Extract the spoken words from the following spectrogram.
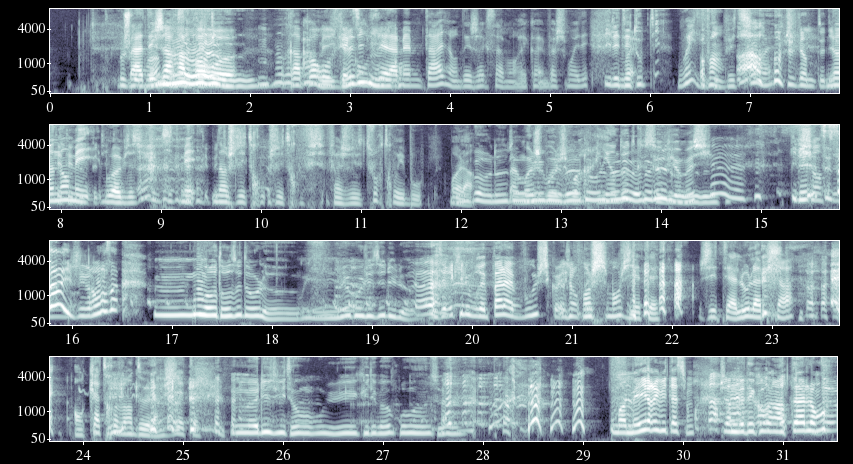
Bah, Bah, pas. déjà, Ouais. rapport, euh, Ah, rapport au il fait qu'on faisait la même taille, hein, déjà que ça m'aurait quand même vachement aidé. Il était Ouais. tout petit Ouais, il Enfin, était petit, ah, ouais. je viens de te dire. Non, qu'il non, mais petit. ouais, bien sûr, tout petite, mais non, petit. je l'ai trouvé, je l'ai trouvé, enfin, je l'ai toujours trouvé beau. Voilà. Bah, moi, je vois, je vois rien d'autre que ce vieux monsieur. Est- C'est ça, il fait vraiment ça. Moi, dans ce dos-là, il y a quoi, j'ai dit là. On dirait qu'il ouvrait pas la bouche quand chantait. Franchement, j'y étais. J'étais à l'Olympia en 82, là, j'y étais. À 18 ans, j'ai quitté ma. Ma meilleure imitation. Je viens de me découvrir un talent.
